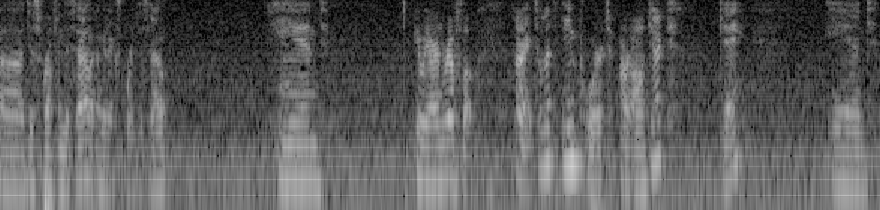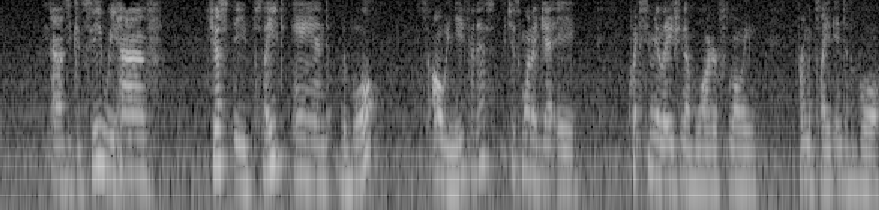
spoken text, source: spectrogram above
uh, just roughing this out. I'm going to export this out and here we are in RealFlow. Alright, so let's import our object. Okay. And now as you can see we have just the plate and the bowl. That's all we need for this. We just want to get a quick simulation of water flowing from the plate into the bowl.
